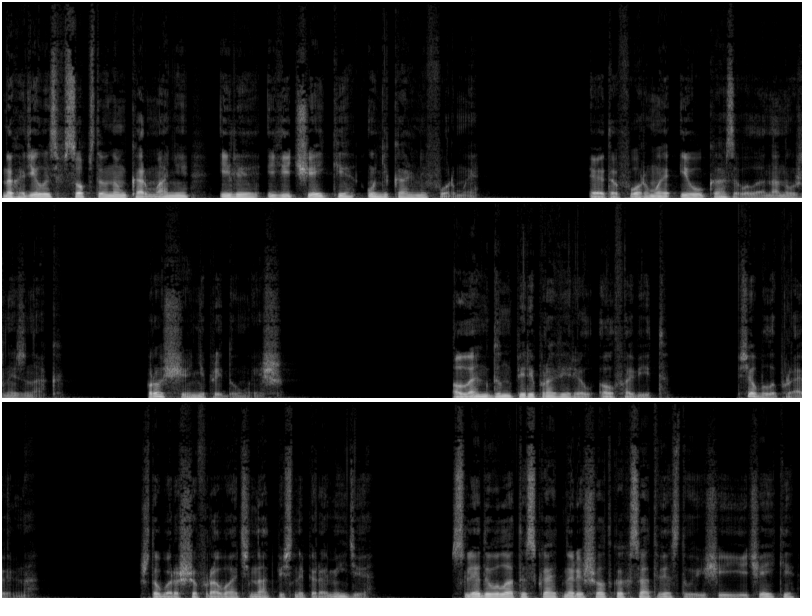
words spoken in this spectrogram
находилась в собственном кармане или ячейке уникальной формы. Эта форма и указывала на нужный знак. Проще не придумаешь. Лэнгдон перепроверил алфавит. Все было правильно. Чтобы расшифровать надпись на пирамиде, следовало отыскать на решетках соответствующие ячейки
